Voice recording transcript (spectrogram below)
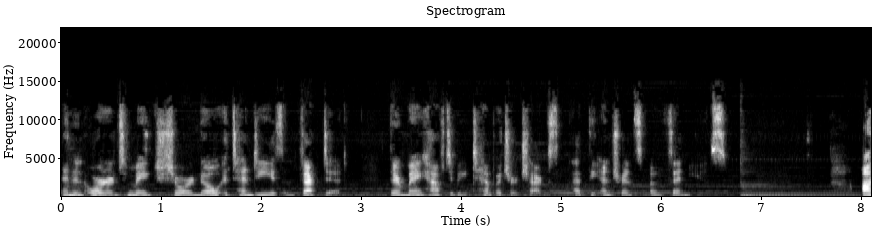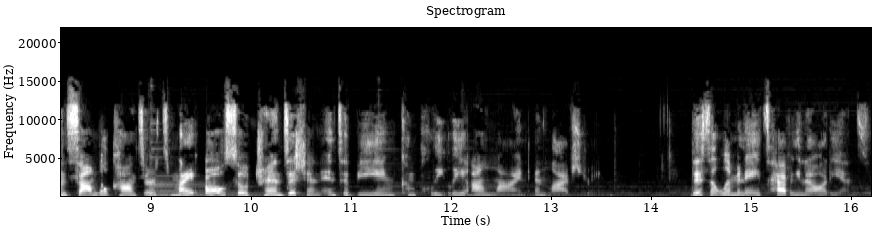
and in order to make sure no attendee is infected, there may have to be temperature checks at the entrance of venues. Ensemble concerts might also transition into being completely online and live streamed. This eliminates having an audience,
